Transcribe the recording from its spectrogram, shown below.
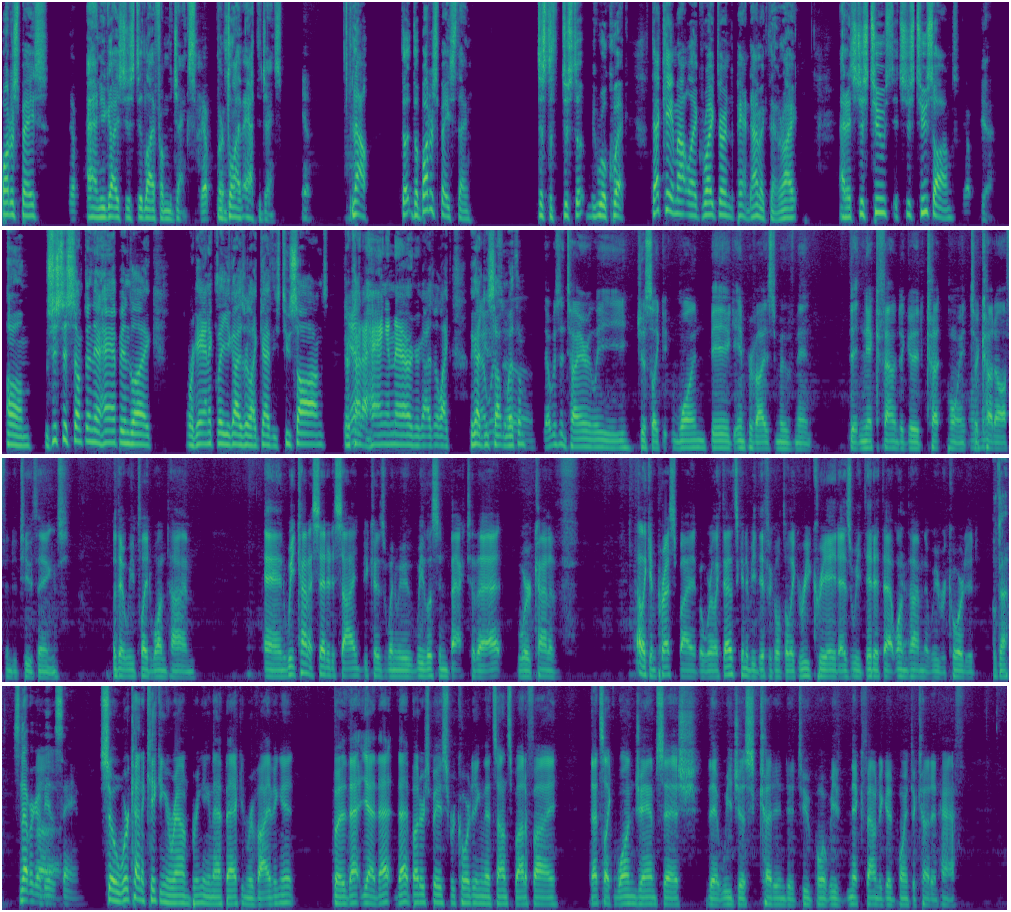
Butter Space, Yep. and you guys just did live from the Jenks Yep. or live at the Jenks. Yep. Now, the the Butter Space thing, just to, just to be real quick, that came out like right during the pandemic thing, right? And it's just two it's just two songs. Yep. Yeah. Um, was this just something that happened like organically? You guys are like, have these two songs. They're Yeah. kind of hanging there, and your guys are like, we got to That do was, something with them. uh, That was entirely just like one big improvised movement that Nick found a good cut point to Mhm. cut off into two things that we played one time. And we kind of set it aside because when we, we listened back to that, we're kind of not like impressed by it, but we're like, that's going to be difficult to like recreate as we did it that one time that we recorded. Okay. It's never gonna be Uh, the same. So we're kind of kicking around bringing that back and reviving it. But that yeah, that that Butterspace recording that's on Spotify, that's like one jam sesh that we just cut into two point. We Nick found a good point to cut in half.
